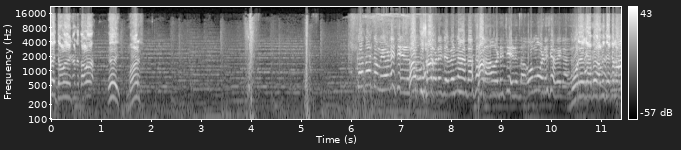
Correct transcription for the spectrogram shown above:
এই দাঁড়া এখানে দাঁড়া। এই মার। কাকা তুমি ওটা ছেড়ে আর দাও তুই ছাড়। মরে যাবে না কাকা ওটা ছেড়ে দাও। ও মরে যাবে কাকা। মরে যাবে আমি দেখে নেব।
